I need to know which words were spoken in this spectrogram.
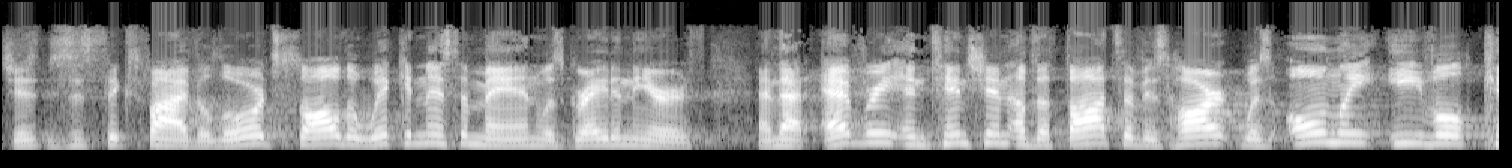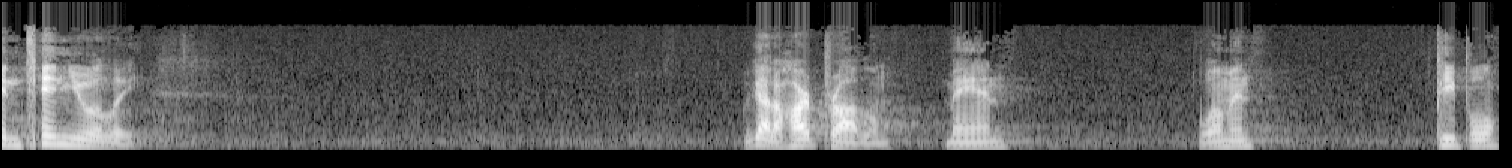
Genesis 6 5. The Lord saw the wickedness of man was great in the earth and that every intention of the thoughts of his heart was only evil continually. We got a heart problem, man, woman, people,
